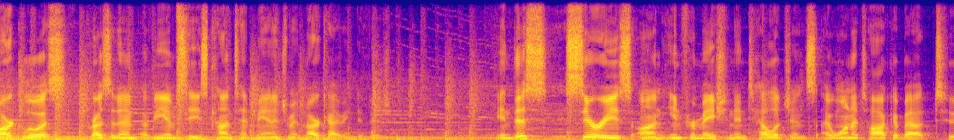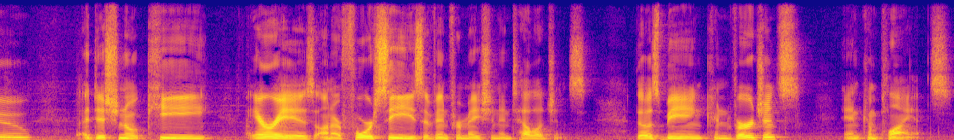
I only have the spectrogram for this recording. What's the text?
Mark Lewis, President of EMC's Content Management and Archiving Division. In this series on information intelligence, I want to talk about two additional key areas on our four C's of information intelligence, those being convergence and compliance.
